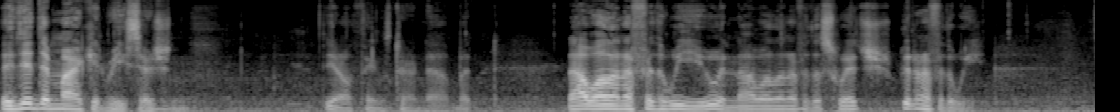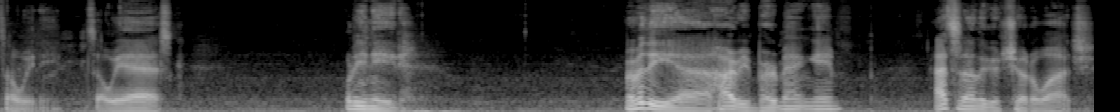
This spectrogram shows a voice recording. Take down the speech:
they did their market research and, you know, things turned out. But not well enough for the Wii U and not well enough for the Switch. Good enough for the Wii. That's all we need. That's all we ask. What do you need? Remember the uh, Harvey Birdman game? That's another good show to watch,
